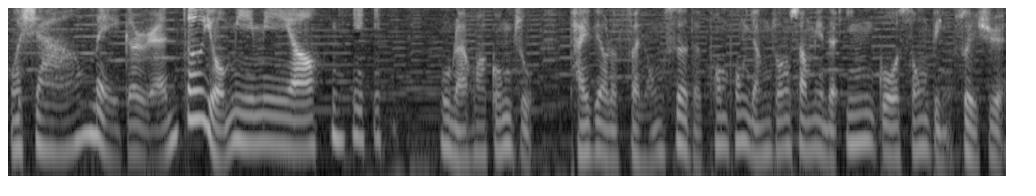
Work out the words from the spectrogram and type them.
我想每个人都有秘密哦。木兰花公主拍掉了粉红色的蓬蓬洋装上面的英国松饼碎屑，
